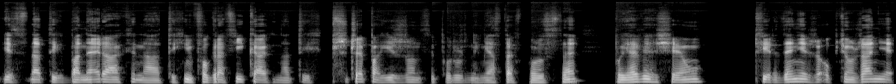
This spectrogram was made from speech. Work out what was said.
jest na tych banerach, na tych infografikach, na tych przyczepach jeżdżących po różnych miastach w Polsce pojawia się twierdzenie, że obciążanie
